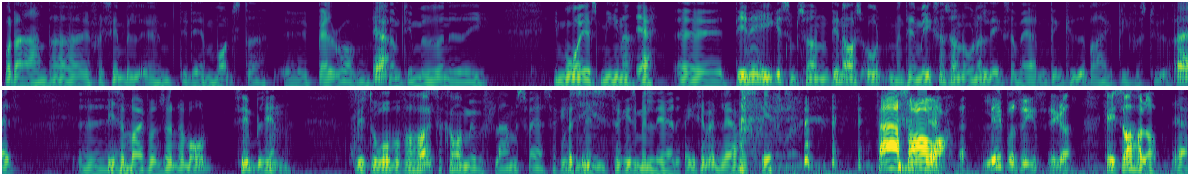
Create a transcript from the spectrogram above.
hvor der er andre, øh, for eksempel øh, det der monster, øh, Balroggen, Ja. ja. som de møder nede i, i Morias miner. Ja, Øh, den er ikke som sådan, den er også ond, men den vil ikke som sådan underlægge sig verden. Den gider bare ikke blive forstyrret. right. Øh, Ligesom mig på en søndag morgen. Simpelthen. Hvis du råber for højt, så kommer man med flammesvær, så kan, I Præcis. simpelthen, så kan I simpelthen lære det. Jeg kan simpelthen lære mig kæft. Far sover! Lige præcis, ikke også? Kan I så holde op? Ja,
